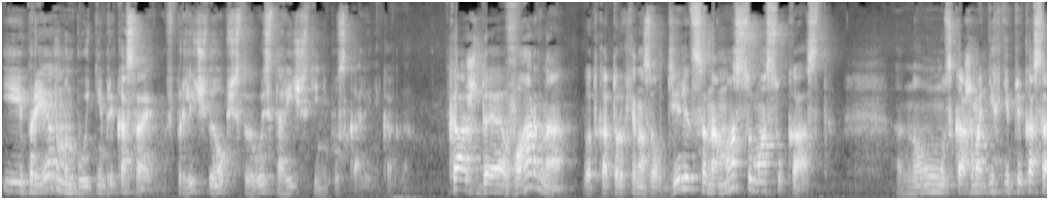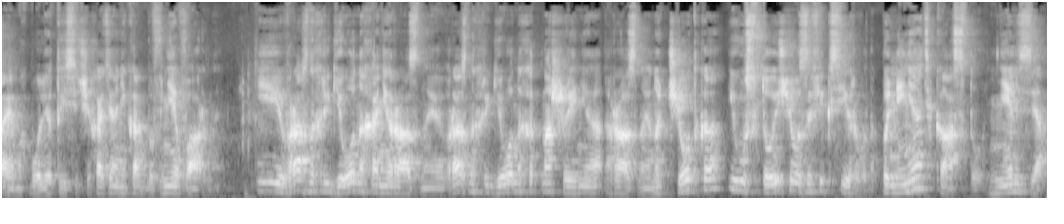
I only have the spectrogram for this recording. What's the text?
И при этом он будет неприкасаемым. В приличное общество его исторически не пускали никогда. Каждая варна, вот которых я назвал, делится на массу-массу каст. Ну, скажем, одних неприкасаемых более тысячи, хотя они как бы вне варны. И в разных регионах они разные, в разных регионах отношения разные, но четко и устойчиво зафиксировано. Поменять касту нельзя.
